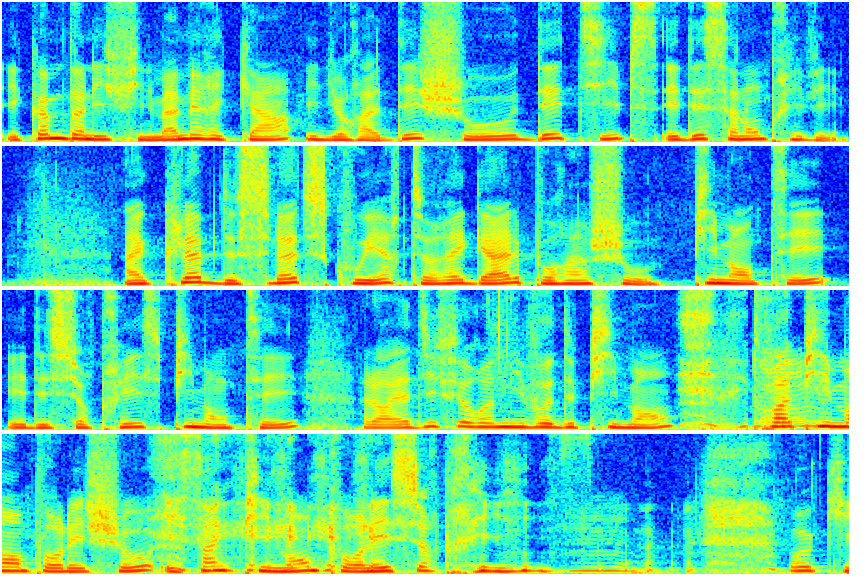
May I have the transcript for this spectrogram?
et comme dans les films américains, il y aura des shows, des tips et des salons privés. Un club de sluts queer te régale pour un show pimenté et des surprises pimentées. Alors, il y a différents niveaux de piment. Trois piments pour les shows et cinq piments pour les surprises. ok.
